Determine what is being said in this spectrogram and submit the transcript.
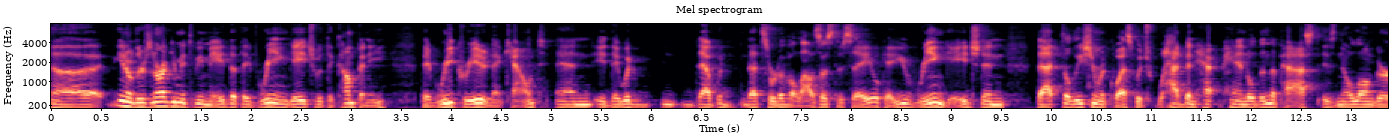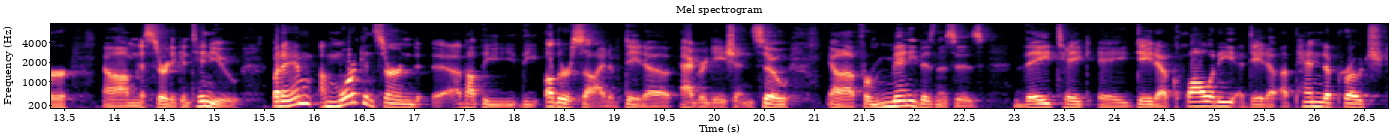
uh, you know, there's an argument to be made that they've re-engaged with the company, they've recreated an account, and they would that would that sort of allows us to say, okay, you've re-engaged, and that deletion request, which had been ha- handled in the past, is no longer um, necessary to continue. But I am I'm more concerned uh, about the the other side of data aggregation. So, uh, for many businesses, they take a data quality, a data append approach,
